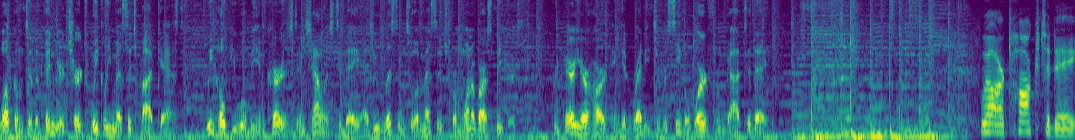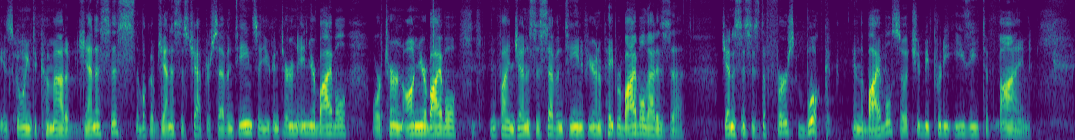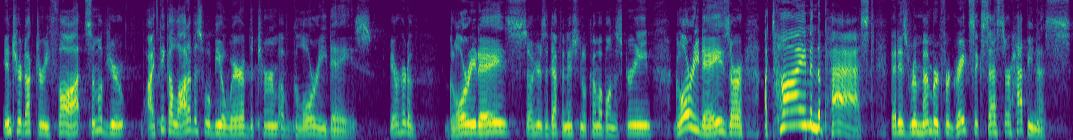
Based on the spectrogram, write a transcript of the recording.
Welcome to the Vineyard Church Weekly Message Podcast. We hope you will be encouraged and challenged today as you listen to a message from one of our speakers. Prepare your heart and get ready to receive a word from God today. Well, our talk today is going to come out of Genesis, the book of Genesis, chapter 17. So you can turn in your Bible or turn on your Bible and find Genesis 17. If you're in a paper Bible, that is uh, Genesis is the first book in the Bible, so it should be pretty easy to find. Introductory thought some of you, I think a lot of us will be aware of the term of glory days. Have you ever heard of glory days? So here's a definition, it'll come up on the screen. Glory days are a time in the past that is remembered for great success or happiness.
